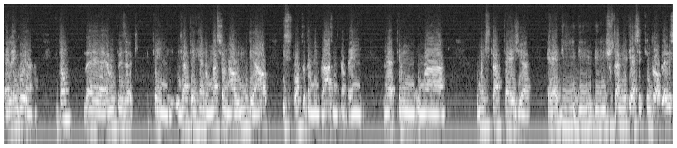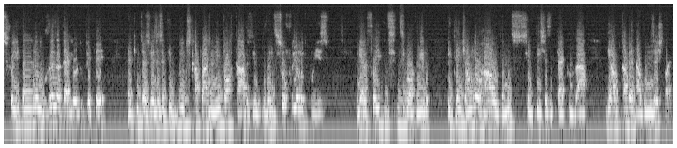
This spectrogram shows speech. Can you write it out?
Ela é em Goiânia. Então, é, é uma empresa que tem, já tem renome nacional e mundial, exporta também plasma também, né? tem uma, uma estratégia é, de, de, de, justamente essa tinha um problema, isso foi no governo anterior do PT, né, que muitas vezes a gente ia buscar plasmas importadas e o governo sofria muito com isso, e ela foi se desenvolvendo e tem já um know-how, tem muitos cientistas e técnicos lá de alto cabedal, como diz a história.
